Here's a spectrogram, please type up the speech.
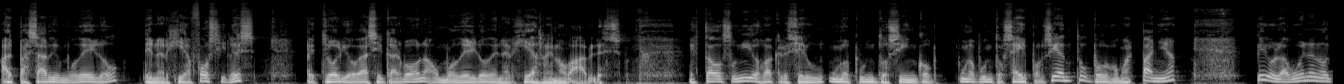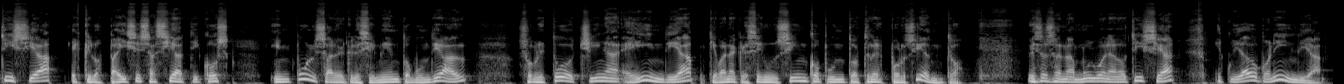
al pasar de un modelo de energías fósiles petróleo, gas y carbón a un modelo de energías renovables. Estados Unidos va a crecer un 1.5, 1.6%, un poco como España, pero la buena noticia es que los países asiáticos impulsan el crecimiento mundial, sobre todo China e India, que van a crecer un 5.3%. Esa es una muy buena noticia. Y cuidado con India,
